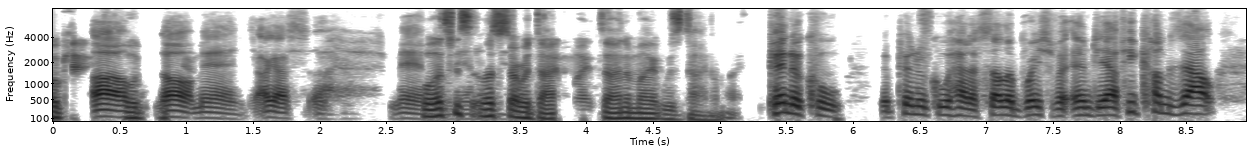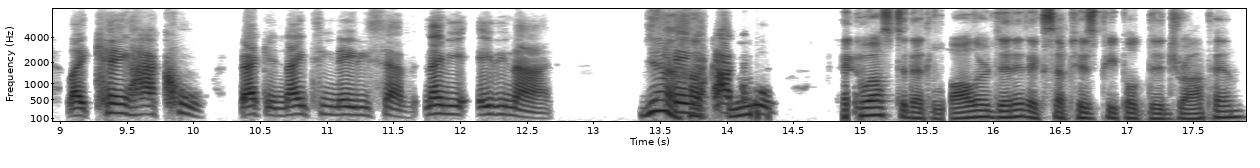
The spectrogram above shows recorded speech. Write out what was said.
Okay. Um. Well, Oh man, I got uh, man. Well, let's oh, just man. let's start with Dynamite. Dynamite was Dynamite. Pinnacle. The Pinnacle had a celebration for MJF. He comes out like King Haku back in 1987, 1989. Yeah. King Haku. Haku, who else did that? Lawler did it, except his people did drop him.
